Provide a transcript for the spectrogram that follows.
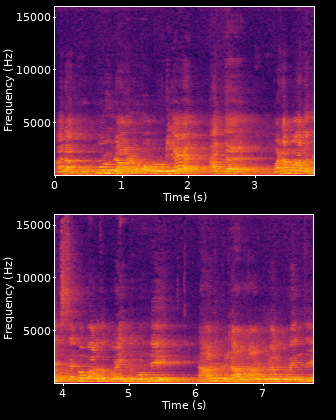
ஆனால் ஒவ்வொரு நாளும் அவருடைய அந்த பணமானது செல்வமானது குறைந்து கொண்டு நாளுக்கு நாள் நாளுக்கு நாள் குறைந்து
